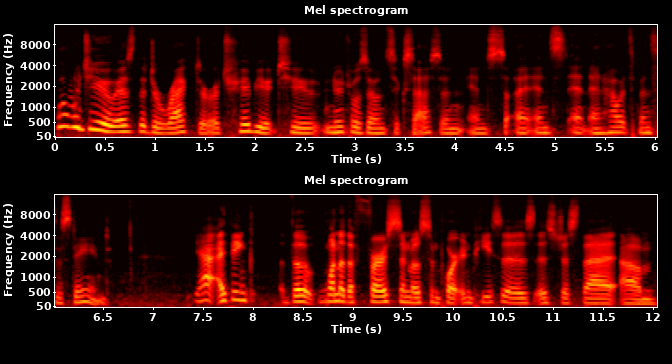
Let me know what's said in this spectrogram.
What would you, as the director, attribute to Neutral Zone's success and, and, and, and, and how it's been sustained? Yeah, I think the one of the first and most important pieces is just that um,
